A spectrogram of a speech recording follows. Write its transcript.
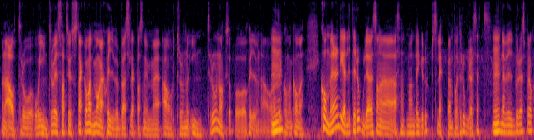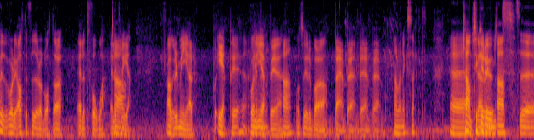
Men outro och intro, vi satt ju och snackade om att många skivor börjar släppas nu med outron och intron också på skivorna och Mm. att det kommer komma, kommer en del lite roligare sådana, alltså att man lägger upp släppen på ett roligare sätt. Mm. När vi började spela skivor var det ju alltid fyra låtar, eller två, eller Ja. tre. Aldrig mer På EP. på en. EP Ja, och så är det bara bam, bam, bam, bam. ja men exakt. Eh, Kanske tycker du att eh,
